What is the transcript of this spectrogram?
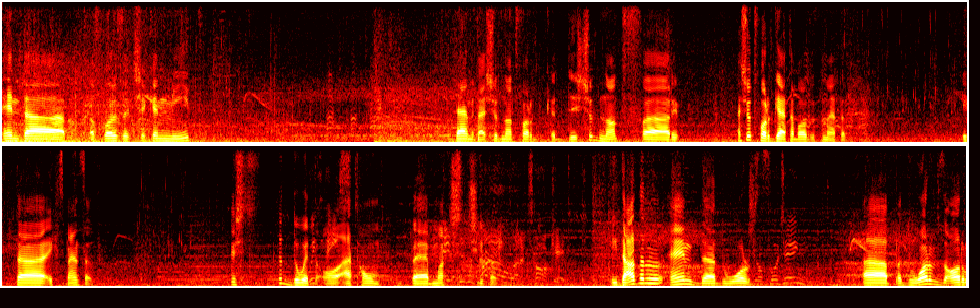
and uh, of course the chicken meat. Damn it! I should not forget. This should not. I should forget about this matter. It's uh, expensive. You should do it all at home, uh, much cheaper. Idadal and uh, dwarves. Uh, dwarves are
